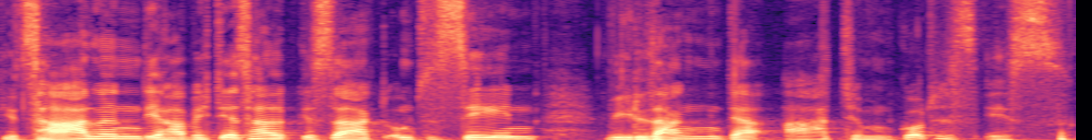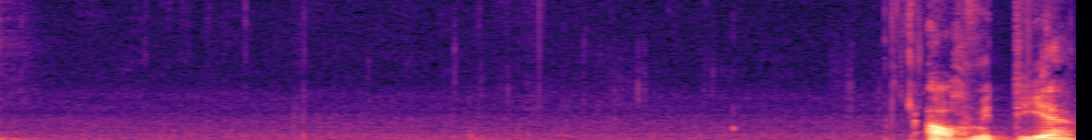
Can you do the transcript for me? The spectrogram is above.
Die Zahlen, die habe ich deshalb gesagt, um zu sehen, wie lang der Atem Gottes ist. Auch mit dir,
